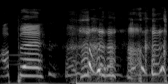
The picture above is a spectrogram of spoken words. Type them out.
A.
